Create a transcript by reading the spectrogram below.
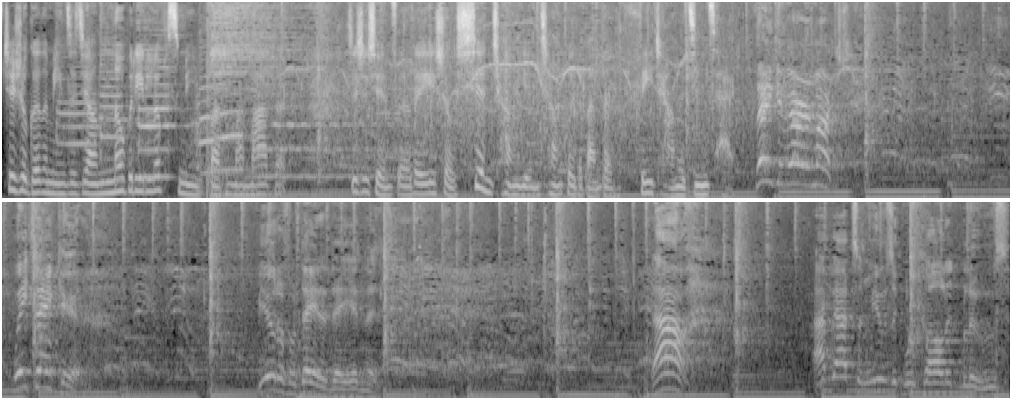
这首歌的名字叫《Nobody Loves Me But My Mother》，这是选择的一首现场演唱会的版本，非常的精彩。Thank you very much. We thank you. Beautiful day today, isn't it? Now, I've got some music, we call it blues.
